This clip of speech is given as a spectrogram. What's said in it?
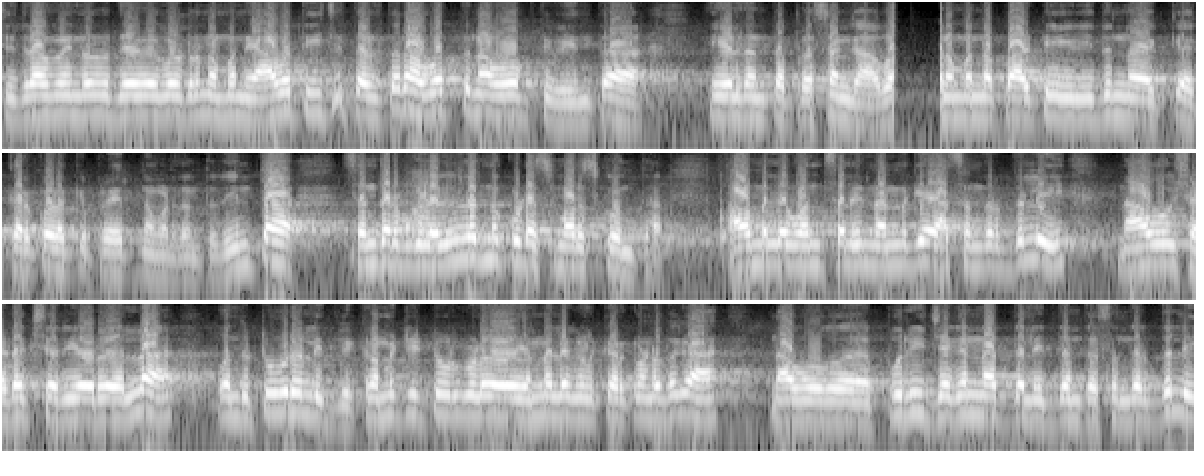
ಸಿದ್ದರಾಮಯ್ಯನವರು, ದೇವೇಗೌಡರು ನಮ್ಮನ್ನು ಯಾವತ್ತು ಈಚೆ ತಳ್ತಾರೋ ಅವತ್ತು ನಾವು ಹೋಗ್ತೀವಿ ಅಂತ ಹೇಳಿದಂಥ ಪ್ರಸಂಗ. ಅವತ್ತು ನಮ್ಮನ್ನ ಪಾರ್ಟಿ ಇದನ್ನ ಕರ್ಕೊಳ್ಳೋಕ್ಕೆ ಕರ್ಕೊಳ್ಳೋಕೆ ಪ್ರಯತ್ನ ಮಾಡಿದಂಥದ್ದು. ಇಂಥ ಸಂದರ್ಭಗಳೆಲ್ಲದನ್ನು ಕೂಡ ಸ್ಮರಿಸ್ಕೊಂತ. ಆಮೇಲೆ ಒಂದ್ಸಲಿ ನನಗೆ ಆ ಸಂದರ್ಭದಲ್ಲಿ ನಾವು ಷಡಕ್ಷರಿಯವರು ಎಲ್ಲ ಒಂದು ಟೂರಲ್ಲಿ ಇದ್ವಿ ಕಮಿಟಿ ಟೂರ್ಗಳು ಎಂ ಎಲ್ ಎಗಳು ಕರ್ಕೊಂಡೋದಾಗ ನಾವು ಪುರಿ ಜಗನ್ನಾಥದಲ್ಲಿ ಇದ್ದಂಥ ಸಂದರ್ಭದಲ್ಲಿ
